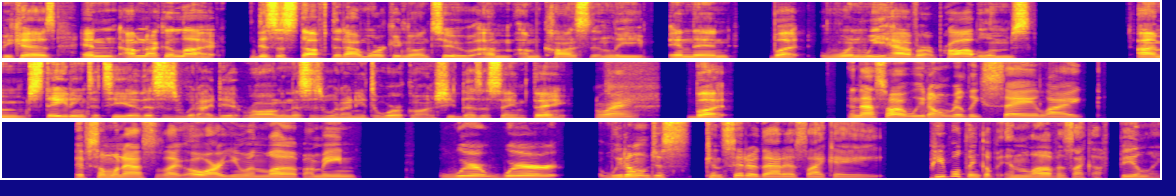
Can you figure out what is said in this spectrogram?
Because, and I'm not to lie, this is stuff that I'm working on too. I'm, I'm constantly, and then, but when we have our problems, I'm stating to Tia, this is what I did wrong and this is what I need to work on. She does the same thing. right. But And that's why we don't really say like if someone asks like, "Oh, are you in love?" I mean, we're we're we don't just consider that as like a people think of in love as like a feeling.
